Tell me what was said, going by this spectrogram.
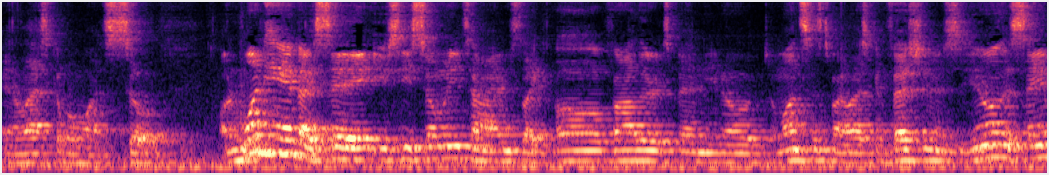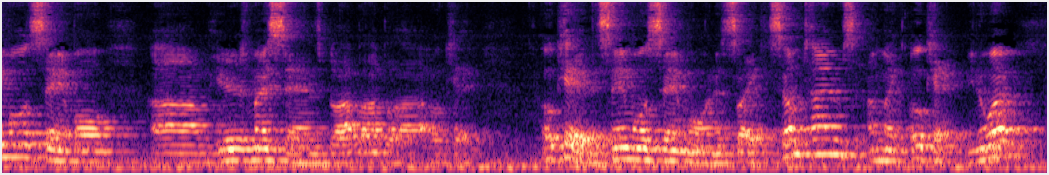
in the last couple months. So, on one hand, I say, you see so many times, like, oh, Father, it's been, you know, a month since my last confession. It's, you know, the same old, same old. Um, here's my sins, blah, blah, blah. Okay. Okay, the same old, same old. And it's like, sometimes I'm like, okay, you know what?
